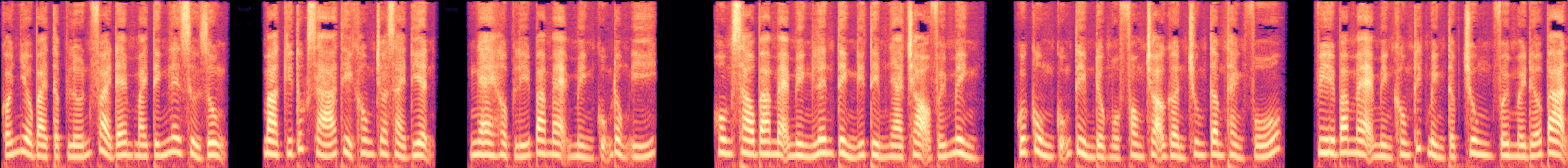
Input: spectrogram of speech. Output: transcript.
có nhiều bài tập lớn phải đem máy tính lên sử dụng, mà ký túc xá thì không cho xài điện. Nghe hợp lý ba mẹ mình cũng đồng ý. Hôm sau ba mẹ mình lên tỉnh đi tìm nhà trọ với mình. Cuối cùng cũng tìm được một phòng trọ gần trung tâm thành phố. Vì ba mẹ mình không thích mình tập trung với mấy đứa bạn,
